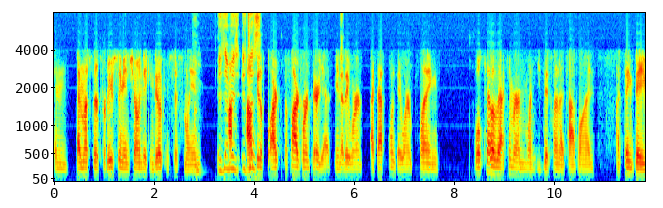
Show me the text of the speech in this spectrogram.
and unless they're producing and showing they can do it consistently. And I mean, just obviously the Flyers, the Flyers weren't there yet. You know, they weren't at that point. They weren't playing. Well, Taylor, I can't remember when he did play on that top line. I think they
